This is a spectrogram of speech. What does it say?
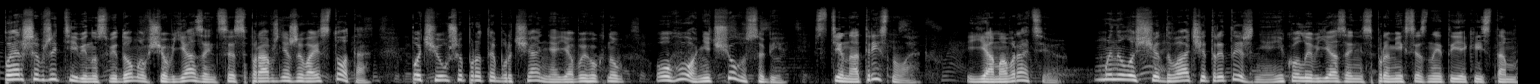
Вперше в житті він усвідомив, що в'язень це справжня жива істота. Почувши про те бурчання, я вигукнув: Ого, нічого собі! Стіна тріснула. Я мав рацію. Минуло ще два чи три тижні, і коли в'язень спромігся знайти якийсь там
